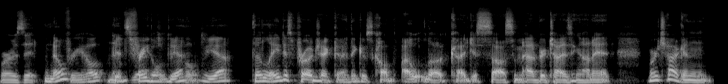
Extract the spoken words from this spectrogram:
or is it No, freehold? it's freehold. Yeah, yeah. The latest project, I think it was called Outlook. I just saw some advertising on it. We're talking.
